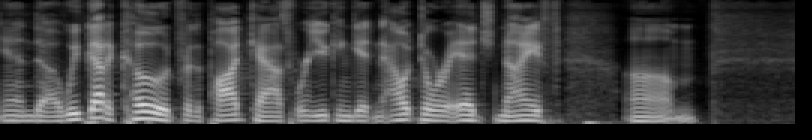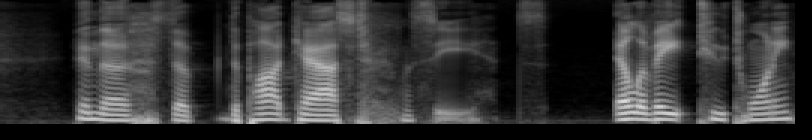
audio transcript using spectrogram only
And uh, we've got a code for the podcast where you can get an outdoor edge knife. Um, in the, the the podcast, let's see, it's Elevate 220.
